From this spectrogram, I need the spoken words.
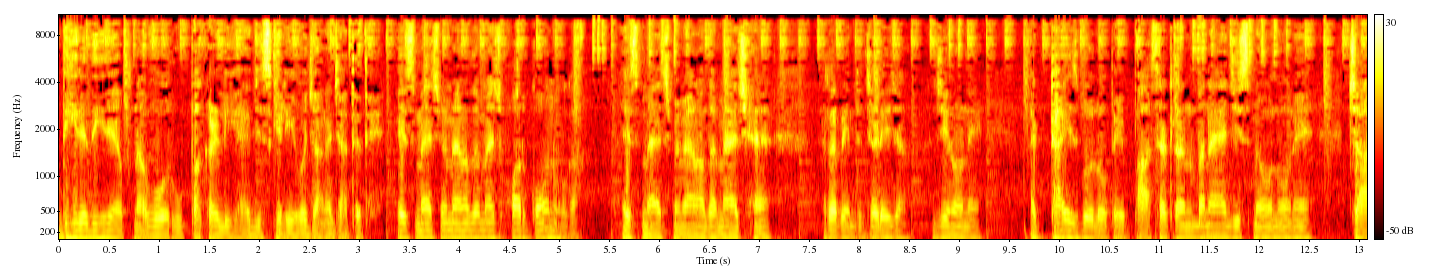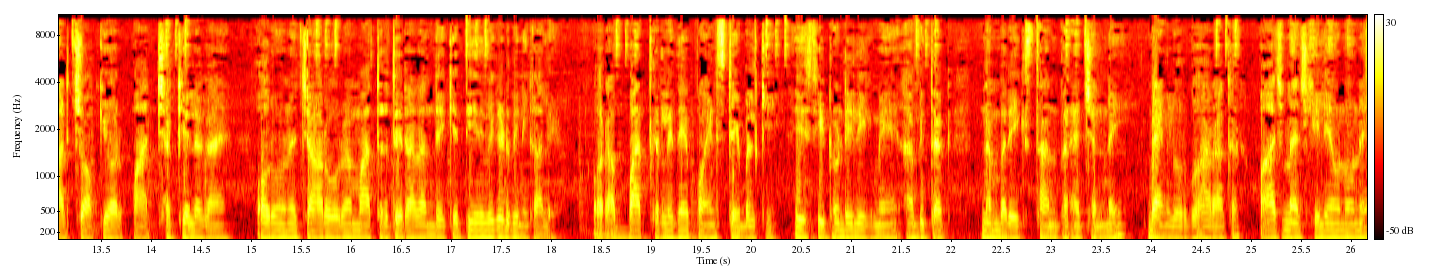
धीरे धीरे अपना वो रूप पकड़ लिया है जिसके लिए वो जाने जाते थे। इस मैच में मैन ऑफ़ द मैच और कौन होगा? इस मैच में मैन ऑफ़ द मैच है रविंद्र जडेजा, जिन्होंने 28 बोलों पे बासठ रन बनाए, जिसमें उन्होंने चार चौके और पाँच छक्के लगाए और उन्होंने चार ओवर में मात्र तेरह रन देके तीन विकेट भी निकाले। और अब बात कर लेते हैं पॉइंट्स टेबल की। इस टी ट्वेंटी लीग में अभी तक नंबर एक स्थान पर है चेन्नई, बैंगलोर को हराकर। पाँच मैच खेले उन्होंने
